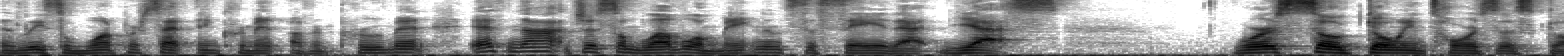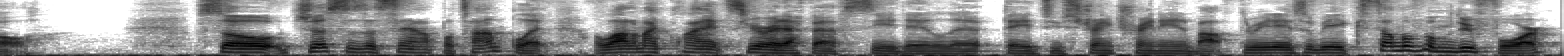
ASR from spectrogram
at least a 1% increment of improvement, if not just some level of maintenance to say that, yes, we're still going towards this goal. So, just as a sample template, a lot of my clients here at FFC, they live, they do strength training about three days a week. Some of them do four,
